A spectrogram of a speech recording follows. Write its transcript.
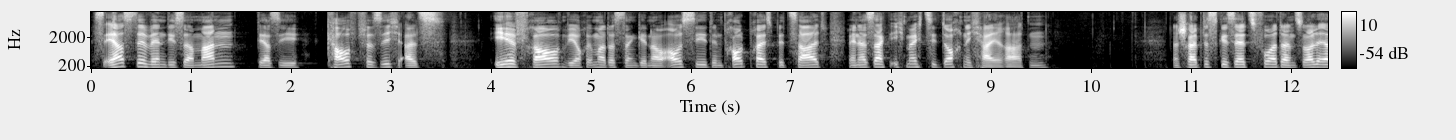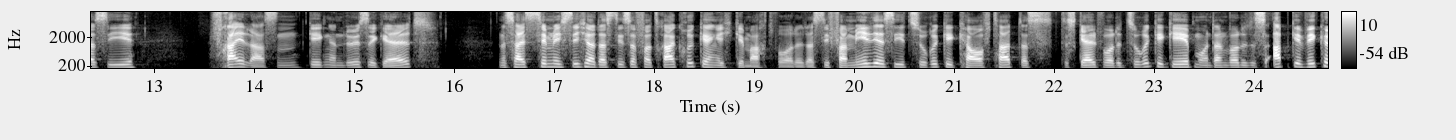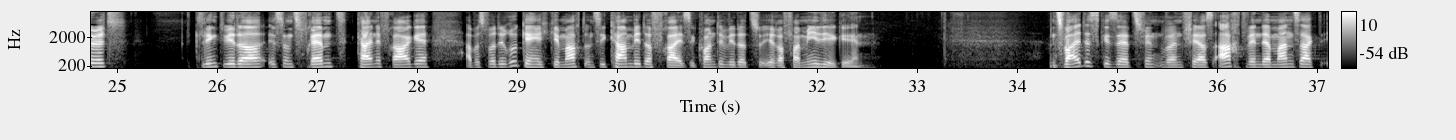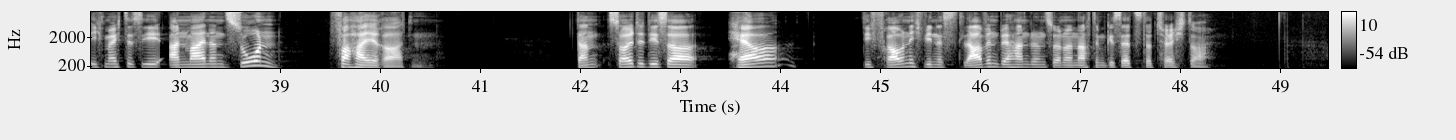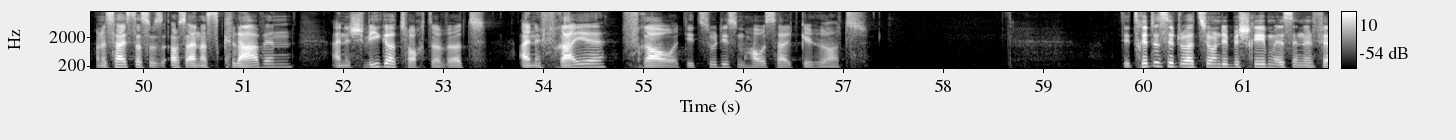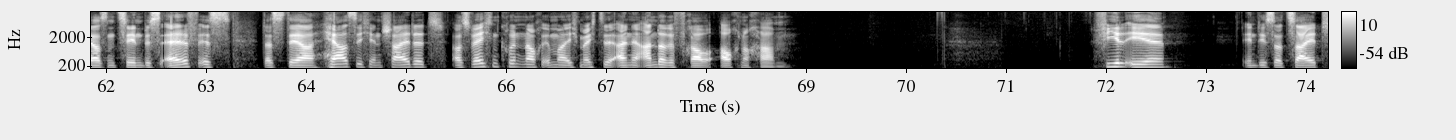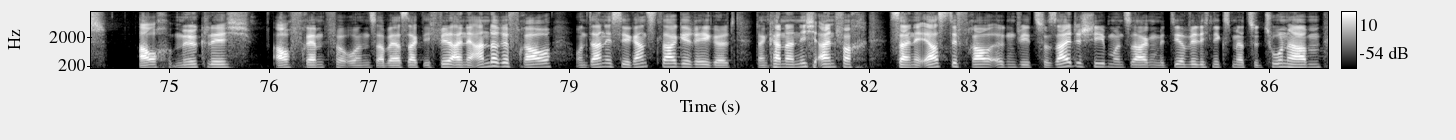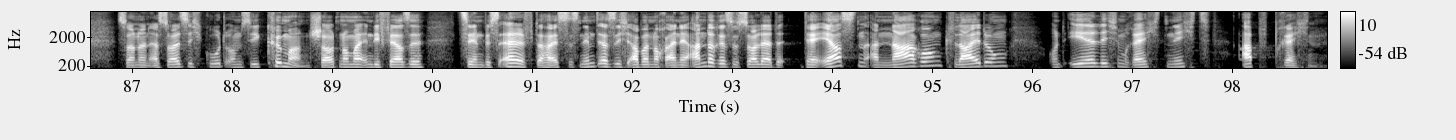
Das Erste, wenn dieser Mann, der sie kauft für sich als Ehefrau, wie auch immer das dann genau aussieht, den Brautpreis bezahlt, wenn er sagt, ich möchte sie doch nicht heiraten, dann schreibt das Gesetz vor, dann soll er sie freilassen gegen ein Lösegeld. Und das heißt ziemlich sicher, dass dieser Vertrag rückgängig gemacht wurde, dass die Familie sie zurückgekauft hat, dass das Geld wurde zurückgegeben und dann wurde das abgewickelt. Klingt wieder, ist uns fremd, keine Frage, aber es wurde rückgängig gemacht und sie kam wieder frei, sie konnte wieder zu ihrer Familie gehen. Ein zweites Gesetz finden wir in Vers 8, wenn der Mann sagt, ich möchte sie an meinen Sohn verheiraten dann sollte dieser Herr die Frau nicht wie eine Sklavin behandeln, sondern nach dem Gesetz der Töchter. Und das heißt, dass aus einer Sklavin eine Schwiegertochter wird, eine freie Frau, die zu diesem Haushalt gehört. Die dritte Situation, die beschrieben ist in den Versen 10 bis 11, ist, dass der Herr sich entscheidet, aus welchen Gründen auch immer, ich möchte eine andere Frau auch noch haben. Viel Ehe in dieser Zeit auch möglich, auch fremd für uns, aber er sagt, ich will eine andere Frau und dann ist hier ganz klar geregelt, dann kann er nicht einfach seine erste Frau irgendwie zur Seite schieben und sagen, mit dir will ich nichts mehr zu tun haben, sondern er soll sich gut um sie kümmern. Schaut nochmal in die Verse 10 bis 11, da heißt es, nimmt er sich aber noch eine andere, so soll er der ersten an Nahrung, Kleidung und ehelichem Recht nicht abbrechen.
